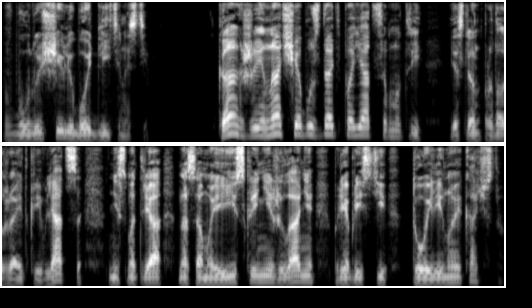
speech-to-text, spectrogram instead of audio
в будущее любой длительности. Как же иначе обуздать паяться внутри, если он продолжает кривляться, несмотря на самое искреннее желание приобрести то или иное качество?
